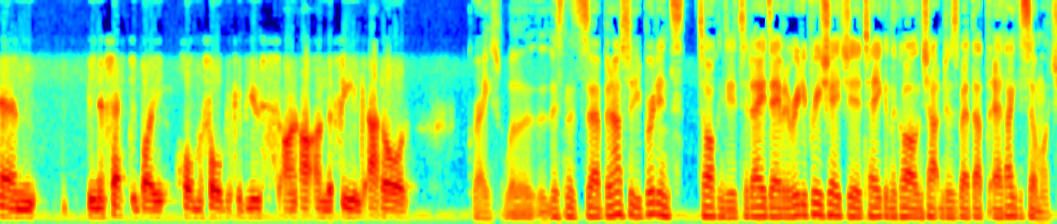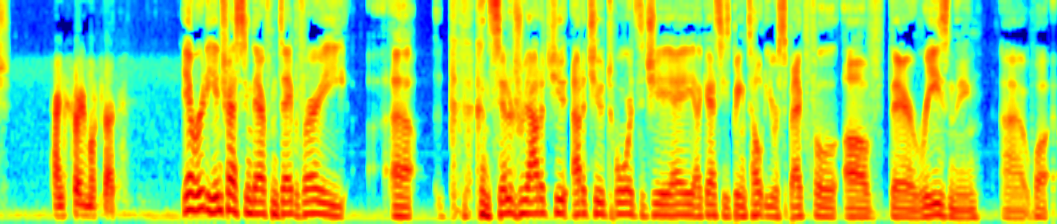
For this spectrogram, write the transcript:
um, been affected by homophobic abuse on, on the field at all. Great. Well, uh, listen, it's uh, been absolutely brilliant talking to you today, David. I really appreciate you taking the call and chatting to us about that. Uh, thank you so much. Thanks very much, lads. Yeah, really interesting there from David. Very uh, conciliatory attitude, attitude towards the GAA. I guess he's being totally respectful of their reasoning. Uh, what,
